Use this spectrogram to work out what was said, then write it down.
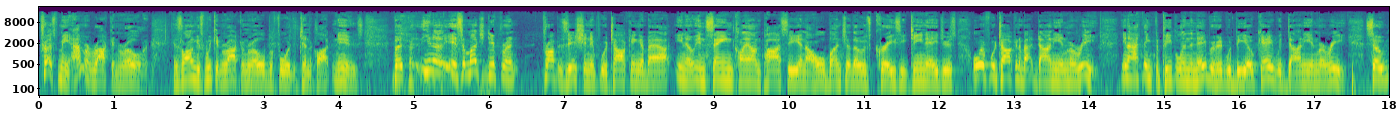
trust me, I'm a rock and roller, as long as we can rock and roll before the 10 o'clock news. But, you know, it's a much different proposition if we're talking about, you know, insane clown posse and a whole bunch of those crazy teenagers, or if we're talking about Donnie and Marie. You know, I think the people in the neighborhood would be okay with Donnie and Marie. So,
